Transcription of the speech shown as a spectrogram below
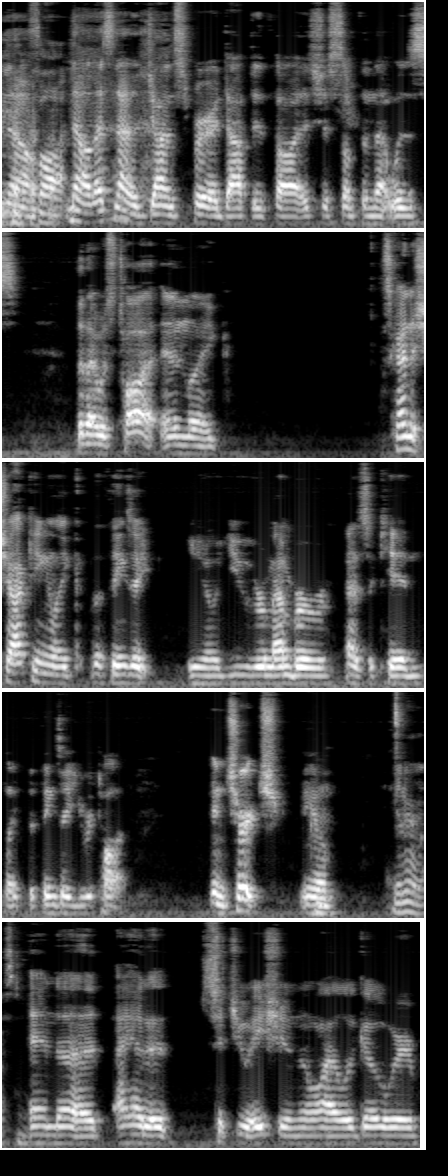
no, thought. no, that's not a John Spur adopted thought. It's just something that was that I was taught, and like it's kind of shocking, like the things that you know you remember as a kid, like the things that you were taught in church. You know, Interesting. and uh, I had a situation a while ago where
